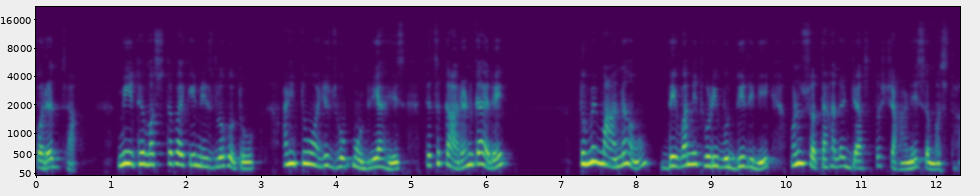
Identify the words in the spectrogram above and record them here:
परत जा. मी इथे मस्तपैकी निजलो होतो आणि तू माझी झोप मोडली आहेस त्याचं कारण काय रे? तुम्ही मानव देवाने थोडी बुद्धी दिली म्हणून स्वतःला जास्त शहाणे समजता.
